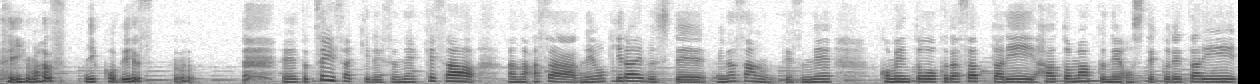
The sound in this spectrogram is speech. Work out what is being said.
ています。2個です。えとついさっきですね今朝あの朝寝起きライブして皆さんですねコメントをくださったりハートマークね押してくれたり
